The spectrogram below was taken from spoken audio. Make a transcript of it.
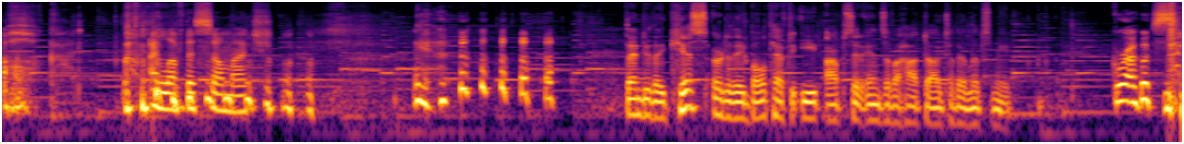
Oh God, I love this so much. Then do they kiss or do they both have to eat opposite ends of a hot dog till their lips meet? Gross.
